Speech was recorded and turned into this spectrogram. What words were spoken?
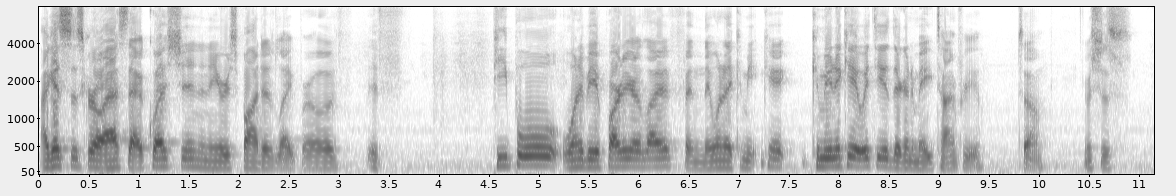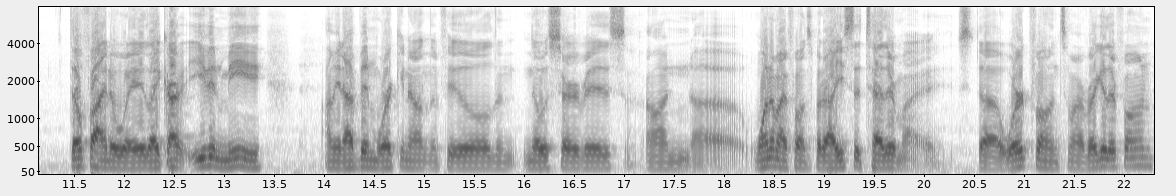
I guess this girl asked that question and he responded like, "Bro, if if people want to be a part of your life and they want to communicate communicate with you, they're gonna make time for you." So it's just they'll find a way. Like I, even me, I mean, I've been working out in the field and no service on uh, one of my phones, but I used to tether my uh, work phone to my regular phone.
